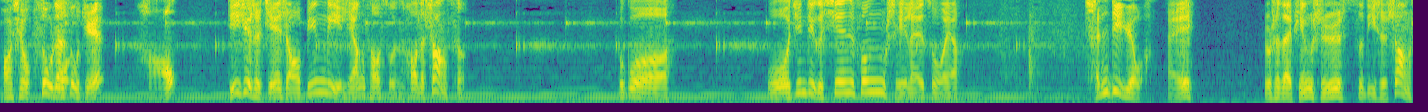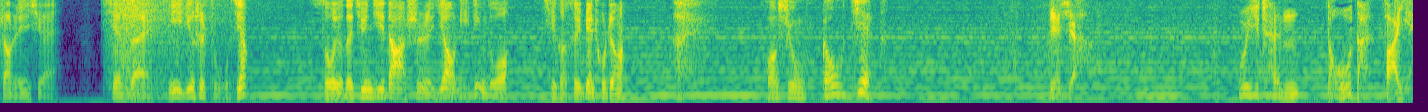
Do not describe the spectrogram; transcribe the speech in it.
皇兄，速战速决，好，的确是减少兵力粮草损耗的上策。不过，我军这个先锋谁来做呀？臣弟愿往。哎，若是在平时，四弟是上上人选，现在你已经是主将，所有的军机大事要你定夺，岂可随便出征啊？哎，皇兄高见呐。殿下，微臣斗胆发言。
